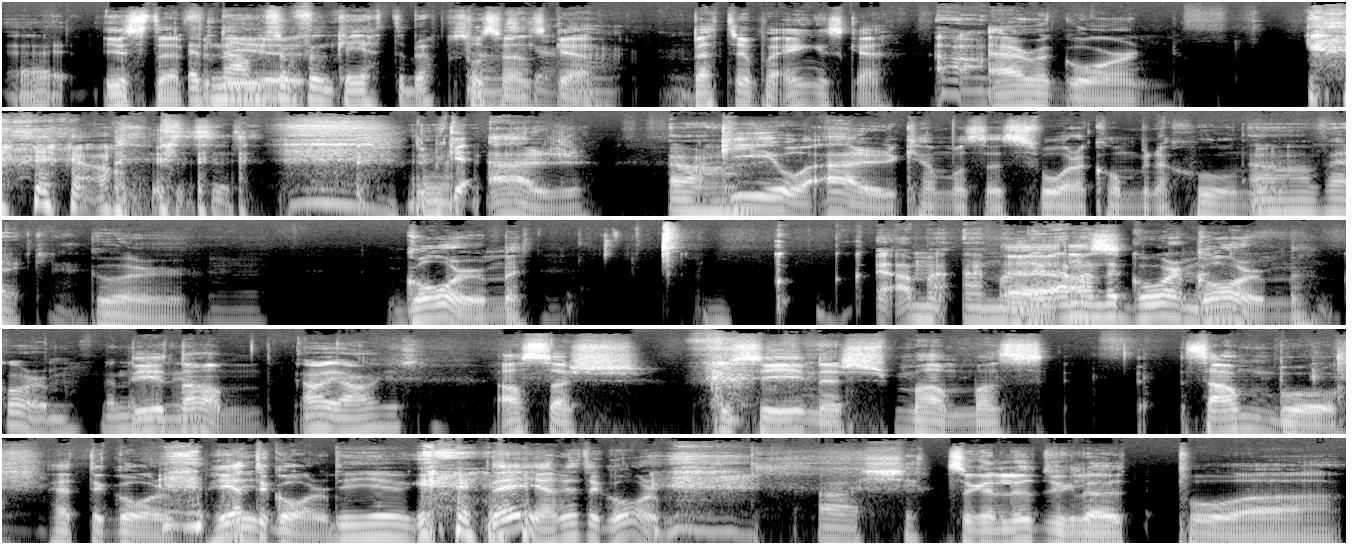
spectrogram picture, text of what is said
Eh, Just det, ett namn som funkar jättebra på svenska. svenska. bättre än på engelska. Ja, Aragorn. ja precis. Det är mycket R. Ja, G och R kan vara så svåra kombinationer. ja verkligen. Gur. Gorm. Ama- Amanda, Eh, Amanda Gorman. Gorm. Gorm. Vem Det är ett namn. Ja, ja, just. Assars kusiners mammas sambo hette Gorm. Heter Du, Gorm. du ljuger. Nej, han heter Gorm. ah, shit. Såg jag Ludvig la ut på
